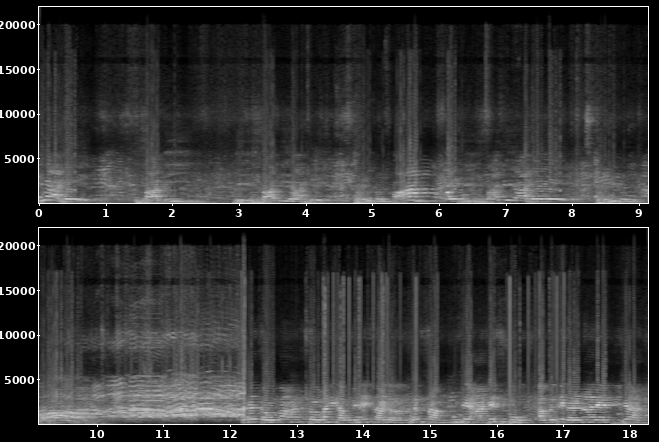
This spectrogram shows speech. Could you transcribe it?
ती आहे. साधी ही साधी आहे. झेंडू पान ही साधी आहे. झेंडू पान. अरे चौकात चौकाने लावले झाडं खरं सांग कुठे आहेस तू? अगं ते गळणाऱ्या तिच्यात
